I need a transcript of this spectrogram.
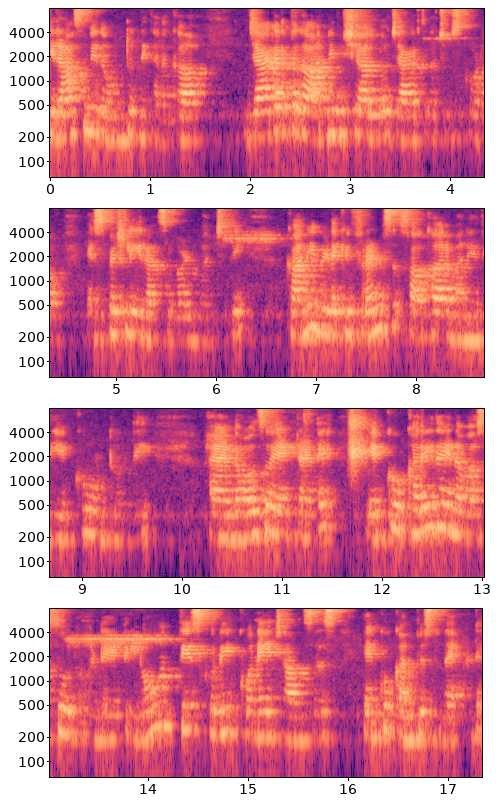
ఈ రాశి మీద ఉంటుంది కనుక జాగ్రత్తగా అన్ని విషయాల్లో జాగ్రత్తగా చూసుకోవడం ఎస్పెషలీ ఈ రాశి వాళ్ళు మంచిది. కానీ వీళ్ళకి ఫ్రెండ్స్ సహకారం అనేది ఎక్కువ ఉంటుంది. అండ్ ఆల్సో ఏంటంటే ఎక్కువ ఖరీదైన వస్తువులు అంటే ఏంటి లోన్ తీసుకుని కొనే ఛాన్సెస్ ఎక్కువ కనిపిస్తున్నాయి. అంటే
